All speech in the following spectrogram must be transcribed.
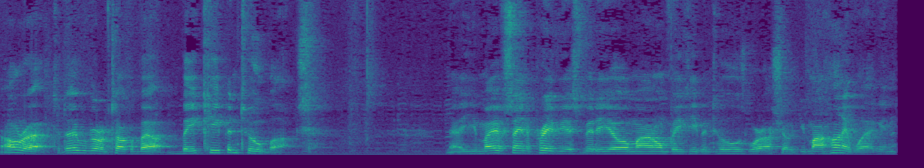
Alright, today we're going to talk about beekeeping toolbox. Now you may have seen a previous video of mine on beekeeping tools where I showed you my honey wagon.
